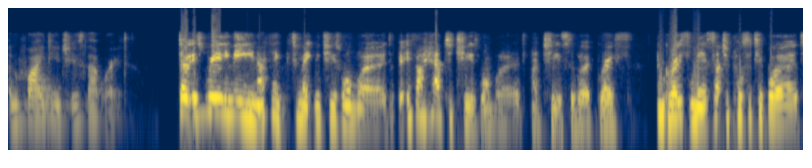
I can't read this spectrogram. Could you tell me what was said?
and why do you choose that word? So it's really mean, I think, to make me choose one word. But if I had to choose one word, I'd choose the word growth. And growth for me is such a positive word.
